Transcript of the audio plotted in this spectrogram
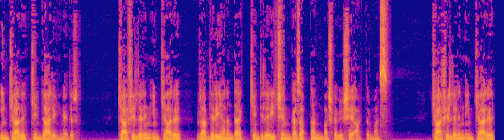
inkarı kendi aleyhinedir. Kafirlerin inkarı, Rableri yanında kendileri için gazaptan başka bir şey arttırmaz. Kafirlerin inkarı,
